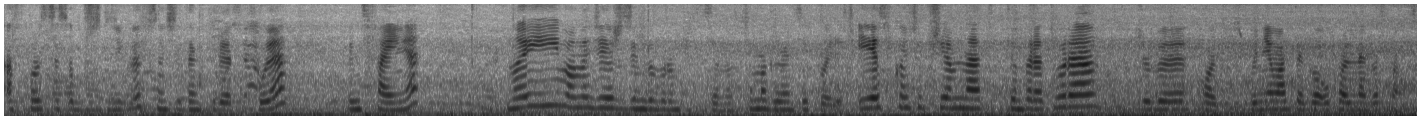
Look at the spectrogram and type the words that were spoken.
a w Polsce jest obrzydliwy, w sensie ten, który ja kupuję, więc fajnie. No i mam nadzieję, że zjem dobrą pizzę, no co mogę więcej powiedzieć. I jest w końcu przyjemna temperatura, żeby chodzić, bo nie ma tego upalnego słońca.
